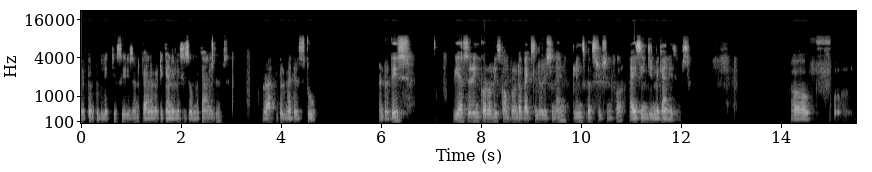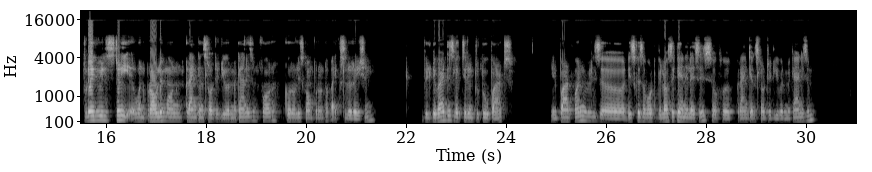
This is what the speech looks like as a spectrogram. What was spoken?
Welcome to the lecture series on kinematic analysis of mechanisms, graphical methods 2. Under this, we are studying Coriolis component of acceleration and Klein's construction for IC engine mechanisms. Uh, today we will study one problem on crank and slotted lever mechanism for Coriolis component of acceleration. We'll divide this lecture into two parts. In part 1, we'll uh, discuss about velocity analysis of a crank and slotted lever mechanism.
